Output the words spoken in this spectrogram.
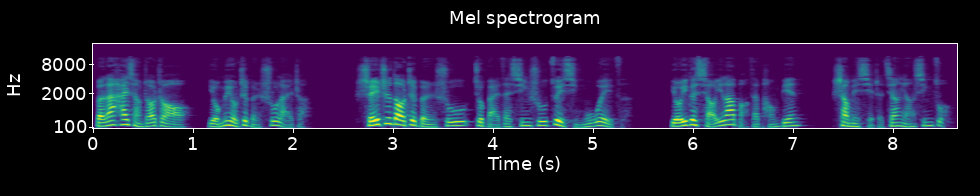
本来还想找找有没有这本书来着，谁知道这本书就摆在新书最醒目位子，有一个小易拉宝在旁边，上面写着江阳星座。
